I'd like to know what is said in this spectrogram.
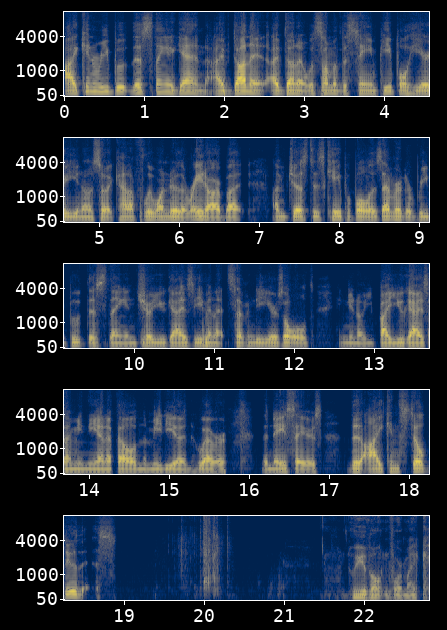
I can reboot this thing again. I've done it. I've done it with some of the same people here, you know, so it kind of flew under the radar, but I'm just as capable as ever to reboot this thing and show you guys, even at 70 years old, and you know, by you guys, I mean the NFL and the media and whoever, the naysayers, that I can still do this. Who you voting for, Mike?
